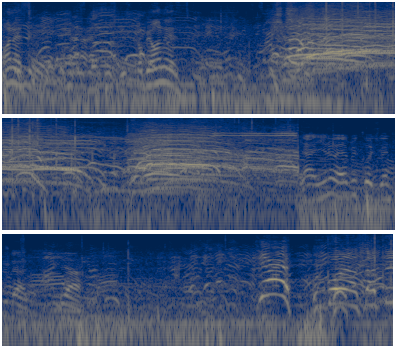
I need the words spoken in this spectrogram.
Honest. To be honest. Yeah, you know every coach went through that. Yeah. Yeah! Good boy, Asante!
